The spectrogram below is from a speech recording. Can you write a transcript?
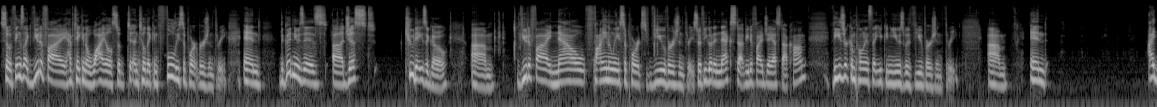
so things like Vuetify have taken a while so to, until they can fully support version three, and the good news is uh, just two days ago, um, Vuetify now finally supports Vue version 3. So if you go to next.vuetifyjs.com, these are components that you can use with Vue version 3. Um, and I,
